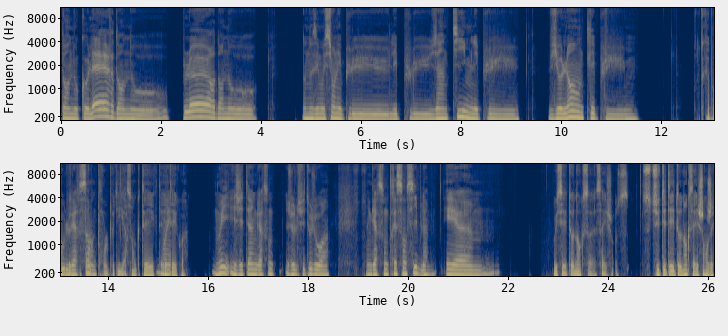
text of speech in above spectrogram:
dans nos colères, dans nos pleurs, dans nos, dans nos émotions les plus, les plus intimes, les plus violentes, les plus En tout cas, pour le, petit, pour, pour le petit garçon que t'es, que t'as Ouais. été, quoi. Oui, et j'étais un garçon, je le suis toujours, hein, un garçon très sensible. Et euh, Oui, c'est étonnant que ça, ça ait changé. Tu t'étais étonnant que ça ait changé.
